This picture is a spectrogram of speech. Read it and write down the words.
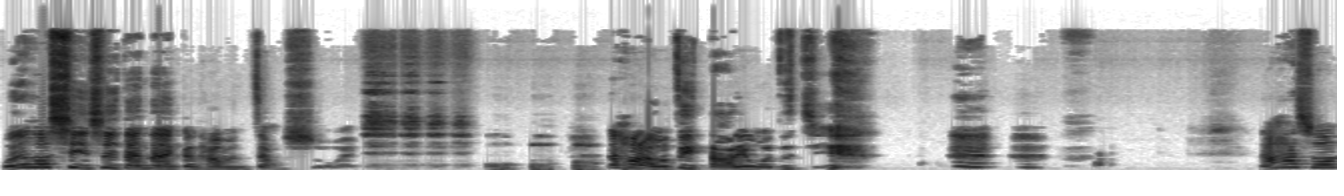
我那时候信誓旦旦跟他们这样说、哎，但后来我自己打脸我自己。然后他说，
